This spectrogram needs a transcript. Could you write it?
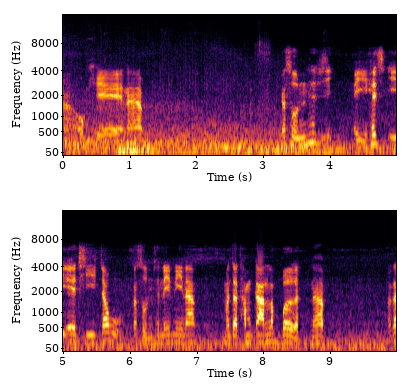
อ่าโอเค นะครับ กระสุน H H E A T เจ้ากระสุนชนิดนี้นะครับ มันจะทำการระเบิดนะครับ แล้วก็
